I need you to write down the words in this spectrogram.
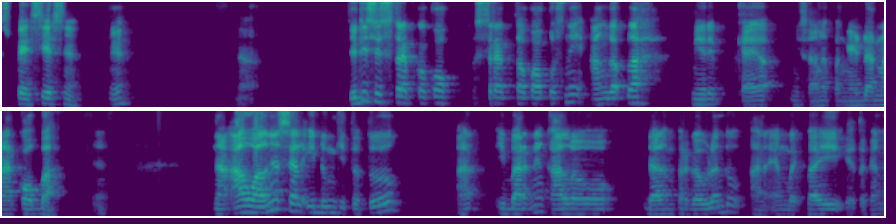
spesiesnya, ya. Nah, jadi si Streptococcus, ini anggaplah mirip kayak misalnya pengedar narkoba. Ya. Nah, awalnya sel hidung kita tuh ibaratnya kalau dalam pergaulan tuh anak yang baik-baik gitu kan.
